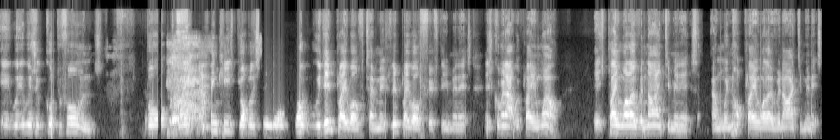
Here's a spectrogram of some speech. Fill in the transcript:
it, it was a good performance. But I think he's obviously well. We did play well for ten minutes. We did play well for fifteen minutes. It's coming out. We're playing well. It's playing well over ninety minutes, and we're not playing well over ninety minutes.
